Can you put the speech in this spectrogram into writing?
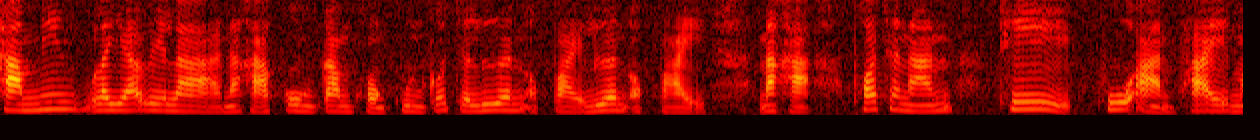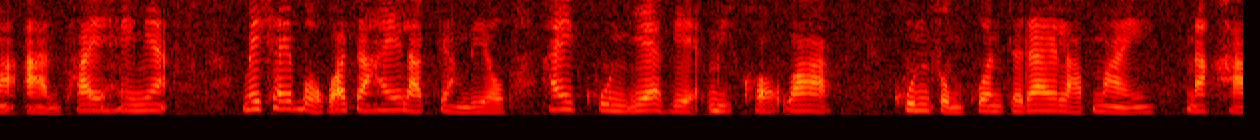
ทามมิ่งระยะเวลานะคะกงกรรมของคุณก็จะเลื่อนออกไปเลื่อนออกไปนะคะ เพราะฉะนั้นที่ผู้อ่านไพ่มาอ่านไพ่ให้เนี่ยไม่ใช่บอกว่าจะให้รับอย่างเดียว ให้คุณแยกแยะวิเคราะห์ว่า คุณสมควรจะได้รับไหมนะคะ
